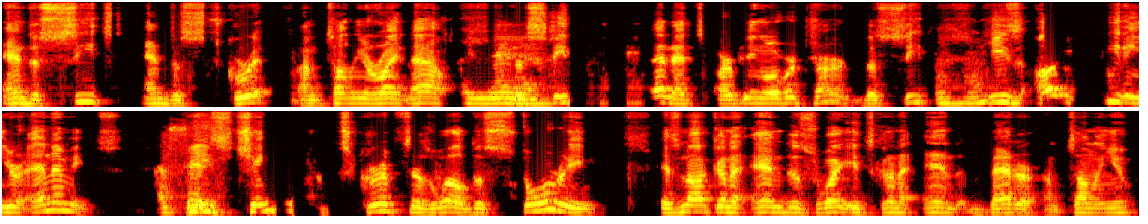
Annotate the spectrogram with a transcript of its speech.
and the seats and the script. I'm telling you right now, Amen. the seats Senate are being overturned. The seat, Mhm. he's unseating your enemies. He's changing the scripts as well. The story is not going to end this way. It's going to end better. I'm telling you.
